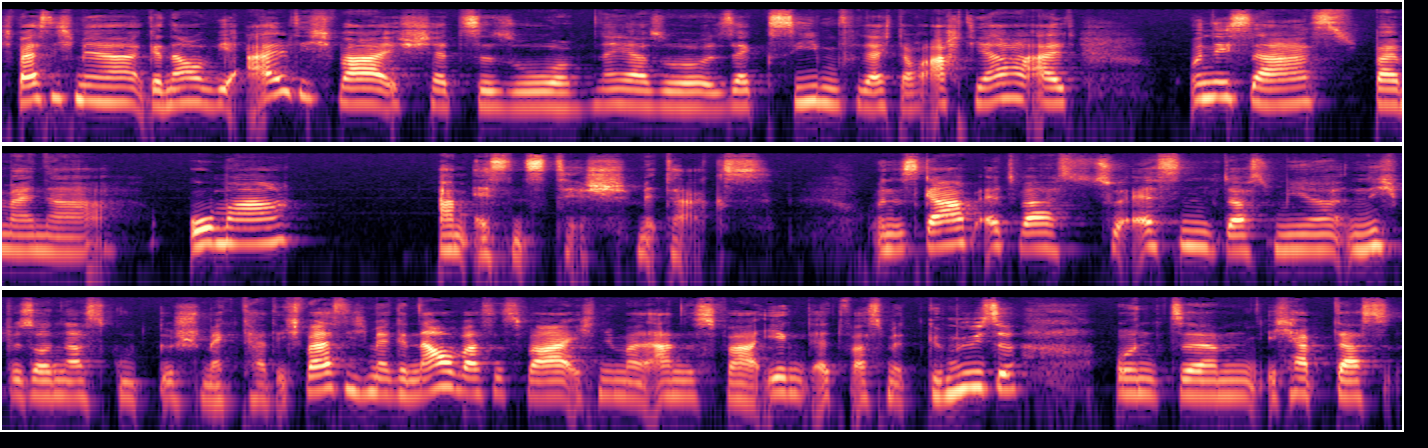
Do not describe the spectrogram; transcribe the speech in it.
Ich weiß nicht mehr genau, wie alt ich war. Ich schätze so, naja, so sechs, sieben, vielleicht auch acht Jahre alt. Und ich saß bei meiner Oma am Essenstisch mittags. Und es gab etwas zu essen, das mir nicht besonders gut geschmeckt hat. Ich weiß nicht mehr genau, was es war. Ich nehme mal an, es war irgendetwas mit Gemüse. Und ähm, ich habe das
